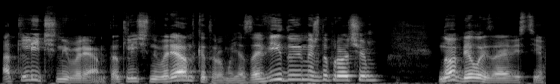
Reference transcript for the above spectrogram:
Отличный вариант, отличный вариант, которому я завидую, между прочим, но белой завистью.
